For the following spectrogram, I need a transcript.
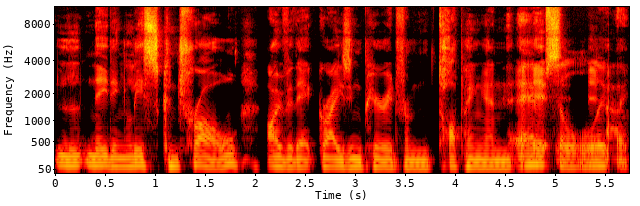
needing less control over that grazing period from topping and absolutely.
